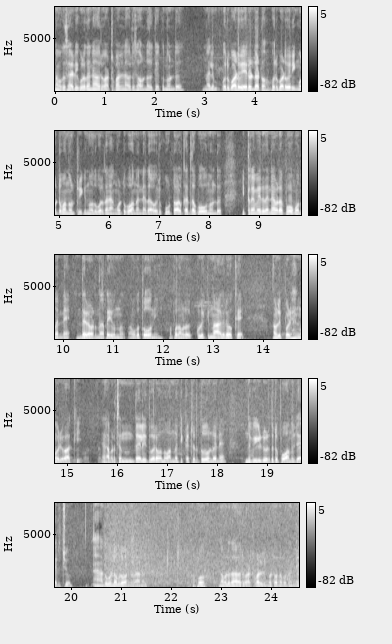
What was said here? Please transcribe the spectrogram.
നമുക്ക് സൈഡിൽ കൂടെ തന്നെ ആ ഒരു വാട്ടർഫാളിന്റെ ആ ഒരു സൗണ്ടൊക്കെ കേൾക്കുന്നുണ്ട്. എന്നാലും ഒരുപാട് പേരുണ്ട് കേട്ടോ. ഒരുപാട് പേര് ഇങ്ങോട്ട് വന്നുകൊണ്ടിരിക്കുന്നു. അതുപോലെ തന്നെ അങ്ങോട്ട് പോകാൻ തന്നെ ഇതാ ഒരു കൂട്ടം ആൾക്കാർ ഇതാ പോകുന്നുണ്ട്. ഇത്രയും പേര് തന്നെ അവിടെ പോകുമ്പോൾ തന്നെ എന്തായാലും അവിടെ നിറയുമെന്ന് നമുക്ക് തോന്നി. അപ്പോൾ നമ്മൾ കുളിക്കുന്ന ആഗ്രഹമൊക്കെ നമ്മളിപ്പോഴേ അങ്ങ് ഒഴിവാക്കി. അവിടെ ചെന്ന് എന്തായാലും ഇതുവരെ വന്ന് വന്ന് ടിക്കറ്റ് എടുത്തതുകൊണ്ട് തന്നെ ഒന്ന് വീഡിയോ എടുത്തിട്ട് പോകാമെന്ന് വിചാരിച്ചു. അതുകൊണ്ട് നമ്മൾ വന്നതാണ്. അപ്പോൾ നമ്മളിതാ ഒരു വാട്ടർഫാളിൽ ഇങ്ങോട്ട് വന്നപ്പോൾ തന്നെ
